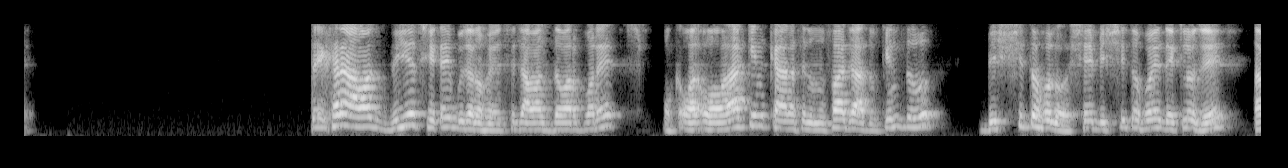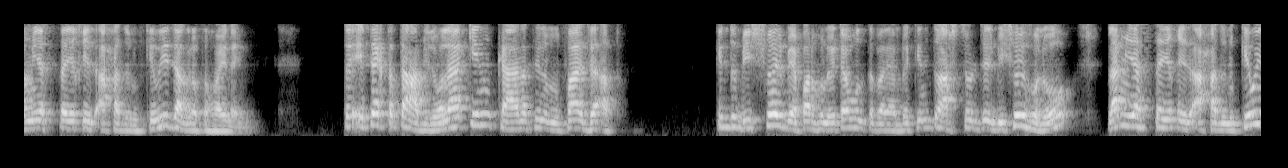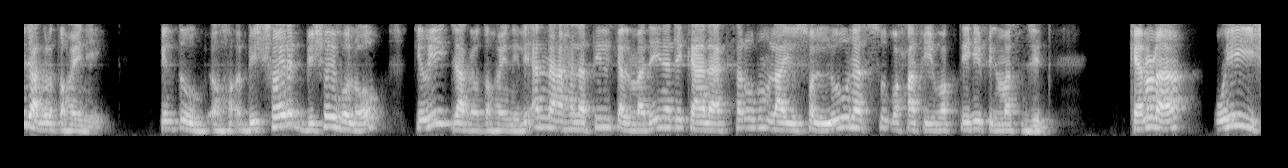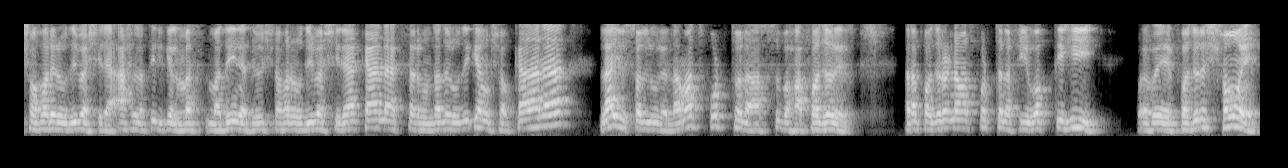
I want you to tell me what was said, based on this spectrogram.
তো এখানে আওয়াজ দিয়েছে, এটাই বোঝানো হয়েছে যে আওয়াজ দেওয়ার পরে ওয়ালাকিন কানাতিল মুফাজাতু, কিন্তু বিস্মিত হলো। সে বিস্মিত হয়ে দেখল যে লাম ইয়াস্তাইকিদ আহাদুন, কেউই জাগ্রত হয় নাই। তো এটা একটা তাবির ওয়ালাকিন কানাতিল মুফাজাত। কিন্তু বিস্ময়ের ব্যাপার হলো, এটাও বলতে পারি আমরা, কিন্তু আশ্চর্যের বিষয় হলো, লাম ইয়াস্তাইকিদ আহাদুন, কেউই জাগ্রত হয়নি। কিন্তু বিস্ময়ের বিষয় হলো কেউই জাগ্রত হয়নি। লিআন্না আহলা তিলকাল কানা আকসারুহুম লা ইউসাল্লুনা সুবহা ফি ওয়াক্তিহি ফিল কেননা, ওই শহরের অধিবাসীরা, আহলা তিলকাল মাদিনাতে ওই শহরের অধিবাসীরা, কানা আকসারুহুম, তাদের অধিকাংশ কানা লা ইউসাল্লুনা, নামাজ পড়তো না সুবহা ফজরের। তারা ফজরের নামাজ পড়তো না ফি ওয়াক্তিহি ফজরের সময়ে।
